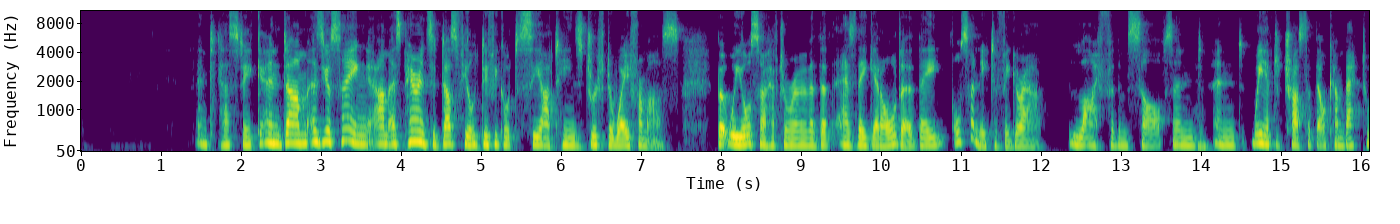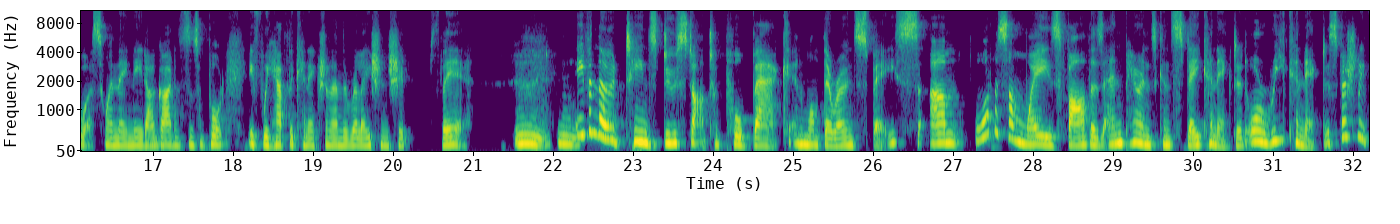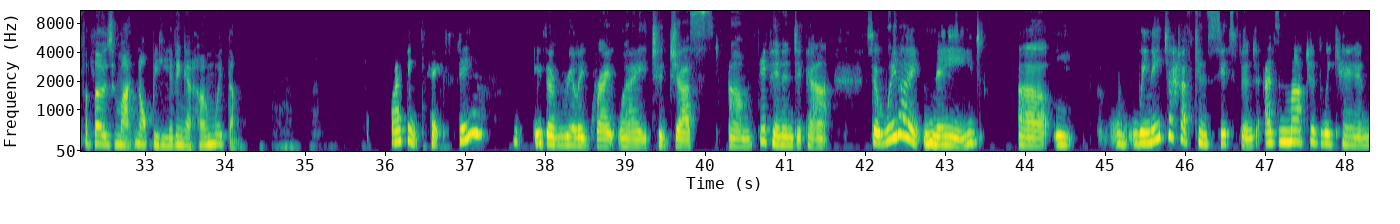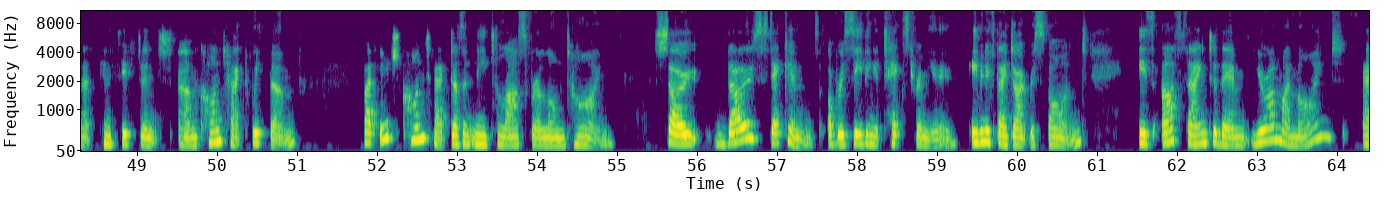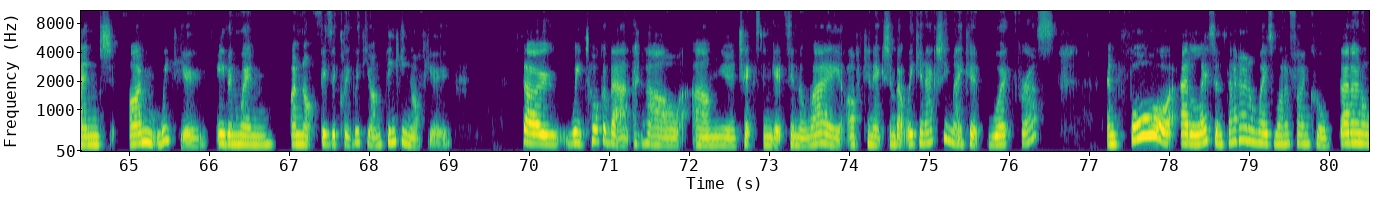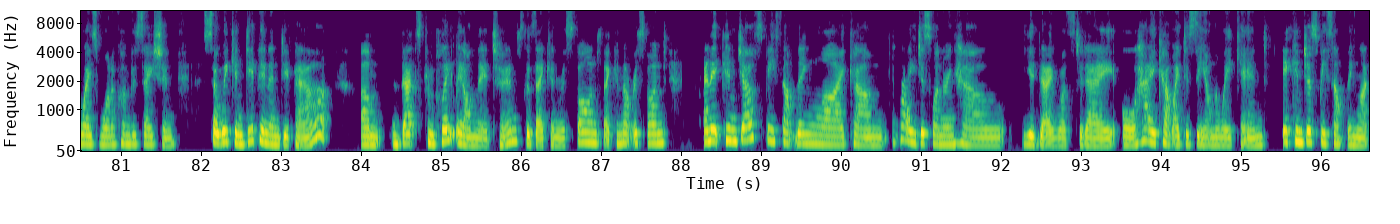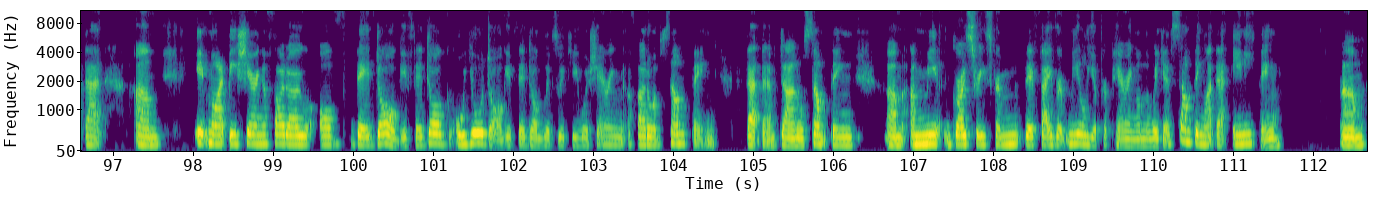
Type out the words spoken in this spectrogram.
Fantastic. And um, as you're saying, um, as parents, it does feel difficult to see our teens drift away from us. But we also have to remember that as they get older, they also need to figure out life for themselves and and we have to trust that they'll come back to us when they need our guidance and support if we have the connection and the relationships there Mm, mm. Even though teens do start to pull back and want their own space, um, what are some ways fathers and parents can stay connected or reconnect, especially for those who might not be living at home with them? I think texting is a really great way to just um, dip in and dip out. So we don't need, uh, we need to have consistent, as much as we can, that consistent um, contact with them but each contact doesn't need to last for a long time. So, those seconds of receiving a text from you, even if they don't respond, is us saying to them, You're on my mind and I'm with you, even when I'm not physically with you, I'm thinking of you. So, we talk about how um, you know, texting gets in the way of connection, but we can actually make it work for us. And for adolescents, they don't always want a phone call, they don't always want a conversation. So we can dip in and dip out. Um, that's completely on their terms because they can respond, they cannot respond. And it can just be something like, um, hey, just wondering how your day was today, or hey, can't wait to see you on the weekend. It can just be something like that. Um, it might be sharing a photo of their dog, if their dog, or your dog, if their dog lives with you, or sharing a photo of something that they've done or something, um, a groceries from their favorite meal you're preparing on the weekend, something like that, anything. Um,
